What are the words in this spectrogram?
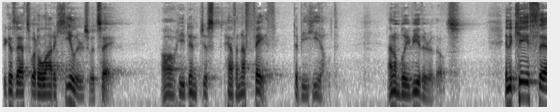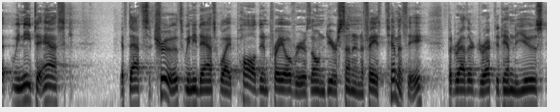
because that's what a lot of healers would say. Oh, he didn't just have enough faith to be healed. I don't believe either of those. In the case that we need to ask if that's the truth, we need to ask why Paul didn't pray over his own dear son in the faith, Timothy, but rather directed him to use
